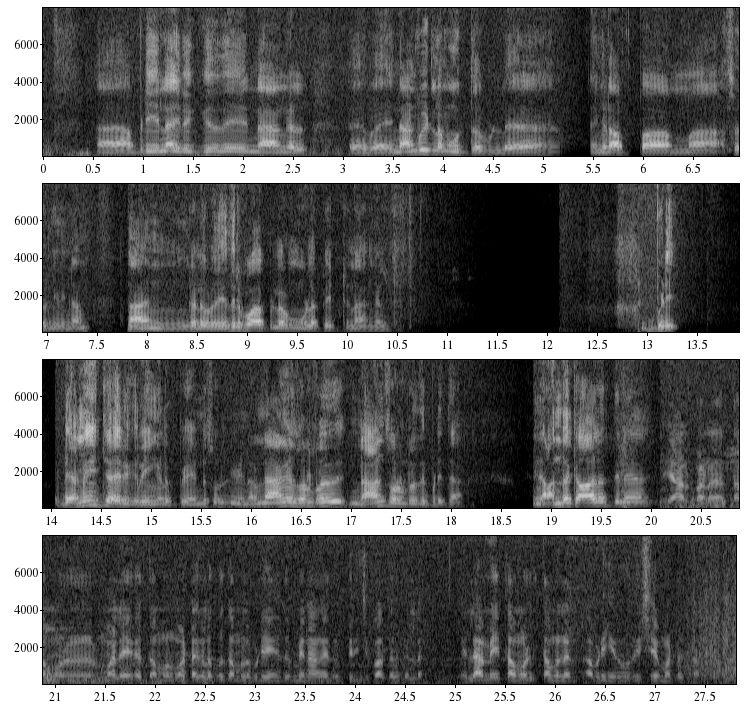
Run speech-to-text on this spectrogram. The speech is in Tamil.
அப்படிலாம் இருக்குது நாங்கள் நான் வீட்டில் மூத்த பிள்ளை எங்களோட அப்பா அம்மா சொல்லிவினோம் நான் எங்களோட எதிர்பார்ப்பில் உங்களை பெற்று நாங்கள் இப்படி டேமேஜாக இருக்கிறீங்க இப்போன்னு சொல்லிவினோம் நாங்கள் சொல்கிறது நான் சொல்கிறது இப்படி தான் அந்த காலத்தில் யாழ்ப்பாண தமிழ் மலையக தமிழ் மட்டக்களப்பு தமிழ் அப்படி எதுவுமே நாங்கள் எதுவும் பிரித்து பார்க்கறது இல்ல எல்லாமே தமிழ் தமிழன் அப்படிங்கிற ஒரு விஷயம் மட்டும்தான்.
